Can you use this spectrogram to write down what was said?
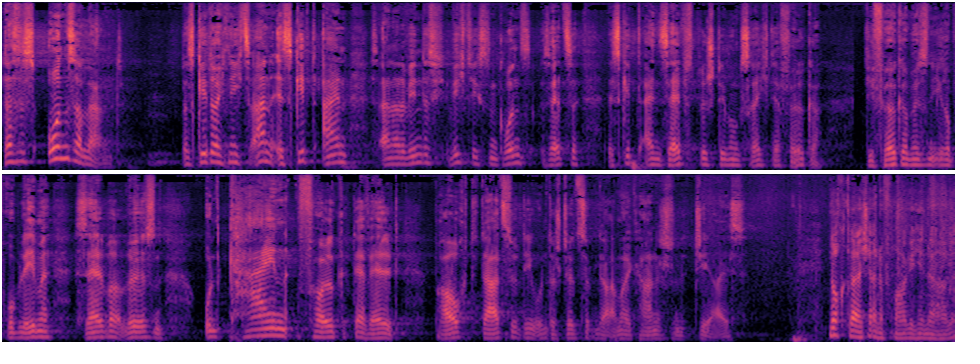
das ist unser Land. Das geht euch nichts an. Es gibt ein, das ist einer der wichtigsten Grundsätze, es gibt ein Selbstbestimmungsrecht der Völker. Die Völker müssen ihre Probleme selber lösen. Und kein Volk der Welt braucht dazu die Unterstützung der amerikanischen GIs. Noch gleich eine Frage hier in der Halle.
